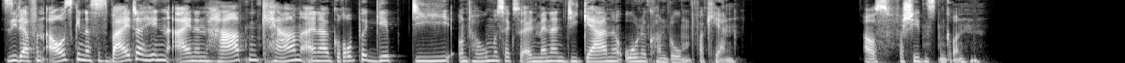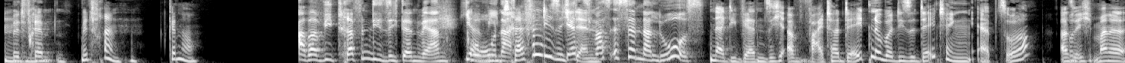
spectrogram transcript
sie davon ausgehen, dass es weiterhin einen harten Kern einer Gruppe gibt, die unter homosexuellen Männern, die gerne ohne Kondom verkehren. Aus verschiedensten Gründen. Mit Mhm. Fremden. Mit Fremden, genau. Aber wie treffen die sich denn während Ja, wie Corona? treffen die sich Jetzt, denn? was ist denn da los? Na, die werden sich weiter daten über diese Dating-Apps, oder? Also ich meine,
